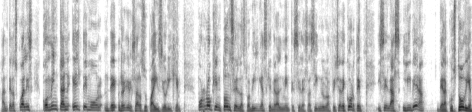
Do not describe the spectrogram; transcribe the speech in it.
ante las cuales comentan el temor de regresar a su país de origen, por lo que entonces las familias generalmente se les asigna una fecha de corte y se las libera de la custodia.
